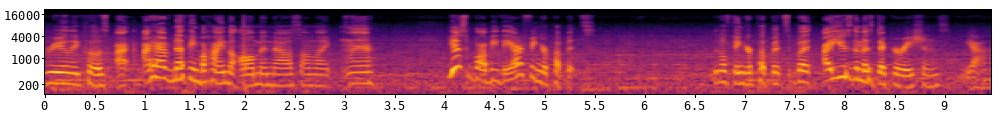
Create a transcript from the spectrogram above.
Really close. I, I have nothing behind the almond now, so I'm like, eh. Yes, Bobby, they are finger puppets. Little finger puppets, but I use them as decorations. Yeah.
